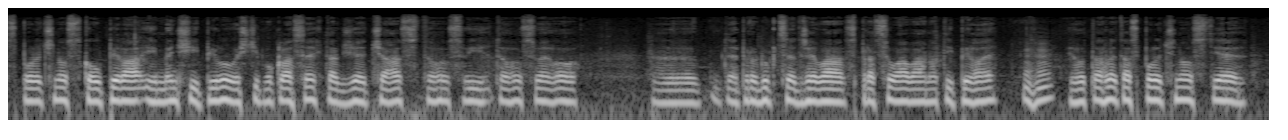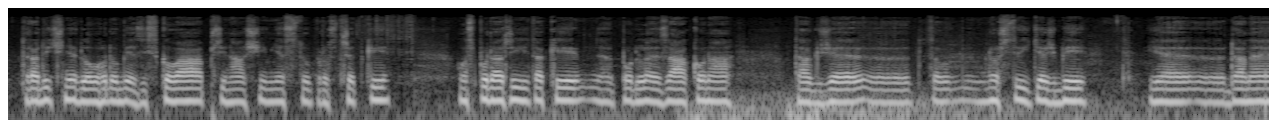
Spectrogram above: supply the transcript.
společnost koupila i menší pilu ve Štipoklasech, takže část toho, svý, toho svého eh, té produkce dřeva zpracovává na ty pile. Mm-hmm. Jo, tahle ta společnost je tradičně dlouhodobě zisková, přináší městu prostředky, hospodaří taky eh, podle zákona, takže to množství těžby je dané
